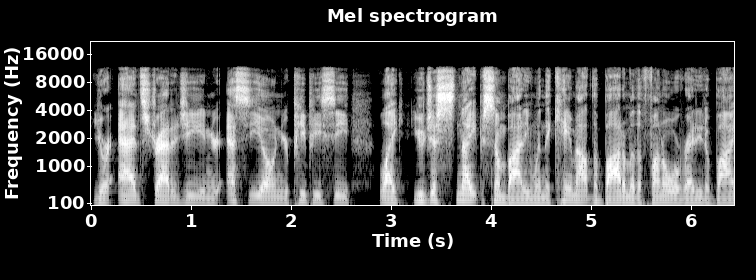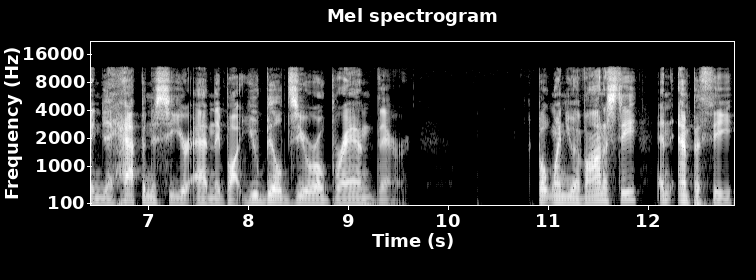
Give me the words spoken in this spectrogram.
your ad strategy and your SEO and your PPC, like you just snipe somebody when they came out the bottom of the funnel, were ready to buy, and they happen to see your ad and they bought. You build zero brand there. But when you have honesty and empathy,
